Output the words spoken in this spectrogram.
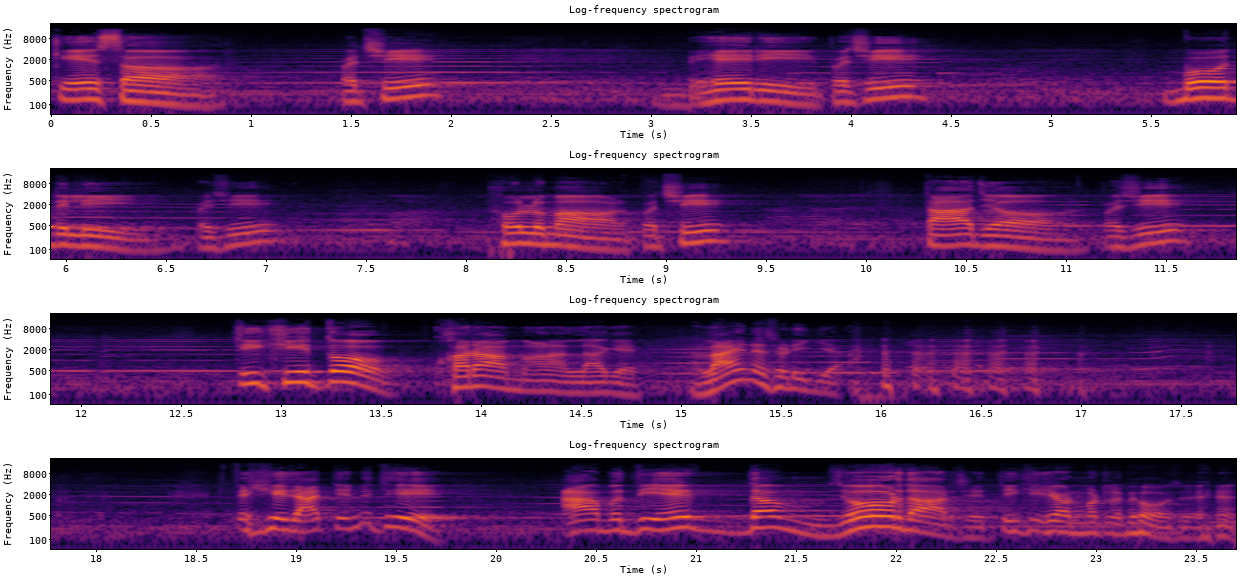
કેસર, પછી ભેરી, પછી બોદલી, પછી ફૂલમાળ, પછી તાજર, પછી તીખી તો ખરા માણા લાગે. લાઈને સડી ગયા. તીખી જાતી નથી. આ બધી એકદમ જોરદાર છે. તીખી કહેવાનો મતલબ એવો છે.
